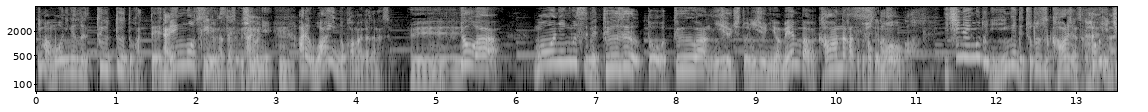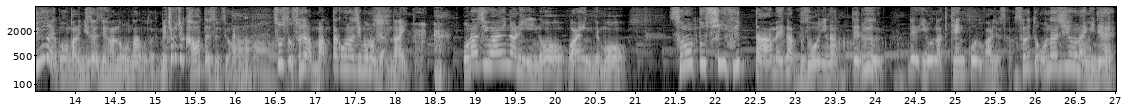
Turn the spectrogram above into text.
今モーニング娘。 two two とかってはい。年号をつけるようになったんですよ、はい。後ろに、あれワインの考え方なんですよ。要はモーニング娘。20と2121と22はメンバーが変わんなかったとしてもそっか1年ごとに人間ってちょっとずつ変わるじゃないですか、はい特に10代後半から20代前半の女の子とかめちゃくちゃ変わったりするんですよそうするとそれは全く同じものじゃないと。同じワイナリーのワインでもその年降った雨がブドウになってる。でいろんな天候とかあるじゃないですか。それと同じような意味で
